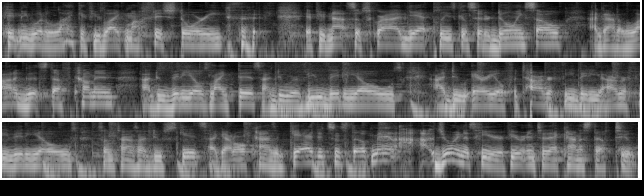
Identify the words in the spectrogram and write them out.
Hit me with a like if you like my fish story. if you're not subscribed yet, please consider doing so. I got a lot of good stuff coming. I do videos like this. I do review videos. I do aerial photography, videography videos. Sometimes I do skits. I got all kinds of gadgets and stuff. Man, I, join us here if you're into that kind of stuff too.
